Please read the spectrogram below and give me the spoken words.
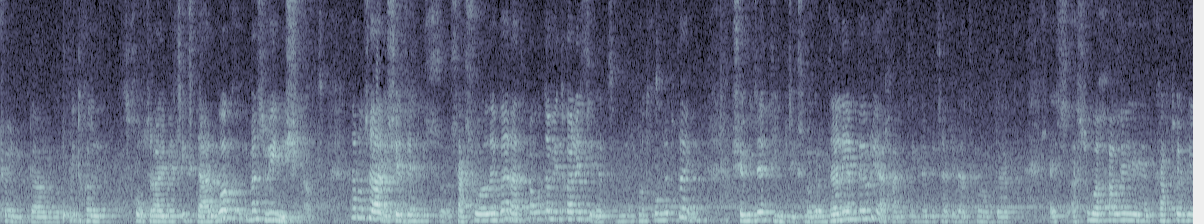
ჩვენ კითხული ხოს რაიმე წიგს და არ გვაქვს, იმას ვინიშნავთ. და როცა არის შეძენის საშუალება, რა თქმა უნდა, ვითვალისწინებთ მოთხოვნებს და შევიძეთ იმ წიგს, მაგრამ ძალიან ბევრი ახალი წიგნებიც არის, რა თქმა უნდა, ეს ასუახალი ქართველი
